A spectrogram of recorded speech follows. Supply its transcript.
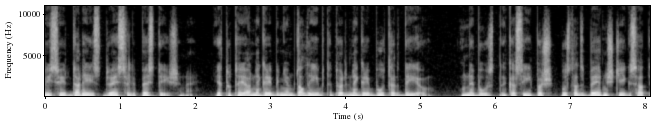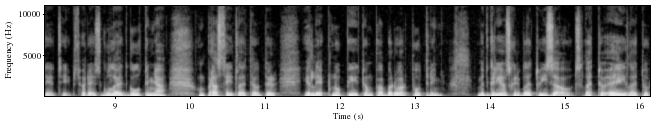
visu ir darījis dvēseli pestīšanai. Ja tu tajā negribi ņemt dalību, tad tu arī negribi būt ar Dievu un nebūs nekas īpašs. Būs tādas bērnišķīgas attiecības. Varēs gulēt gultiņā un prasīt, lai tev tur ieliek nupīti un pabaro ar putriņu. Bet Dievs grib, lai tu izaudz, lai tu ej, lai tu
